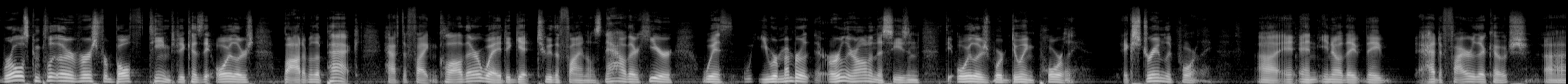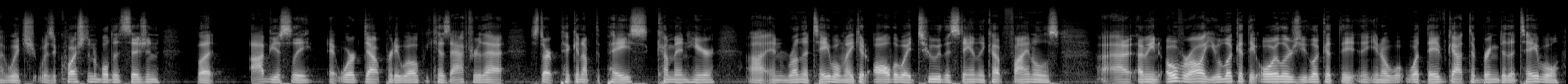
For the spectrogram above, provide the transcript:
roles completely reversed for both teams because the Oilers, bottom of the pack, have to fight and claw their way to get to the finals. Now they're here with, you remember earlier on in the season, the Oilers were doing poorly extremely poorly. Uh, and, and, you know, they, they had to fire their coach, uh, which was a questionable decision, but obviously it worked out pretty well because after that, start picking up the pace, come in here uh, and run the table, make it all the way to the Stanley Cup Finals. I, I, mean, overall, you look at the Oilers, you look at the you know what they've got to bring to the table.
